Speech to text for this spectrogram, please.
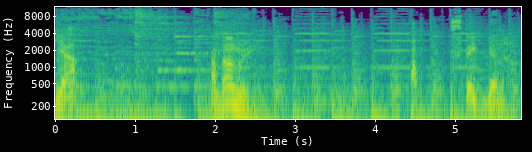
Yeah? I'm hungry. Steak dinner.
